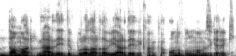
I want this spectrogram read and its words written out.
damar neredeydi? Buralarda bir yerdeydi kanka. Onu bulmamız gerek.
